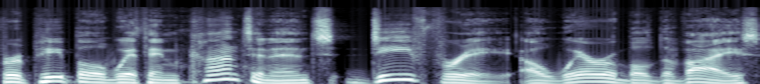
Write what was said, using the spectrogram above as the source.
For people with incontinence, DFree, a wearable device,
